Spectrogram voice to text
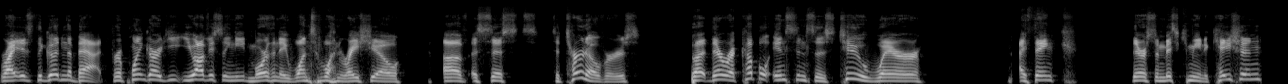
right? It's the good and the bad. For a point guard, you, you obviously need more than a one to one ratio of assists to turnovers. But there were a couple instances too where I think there's some miscommunication.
